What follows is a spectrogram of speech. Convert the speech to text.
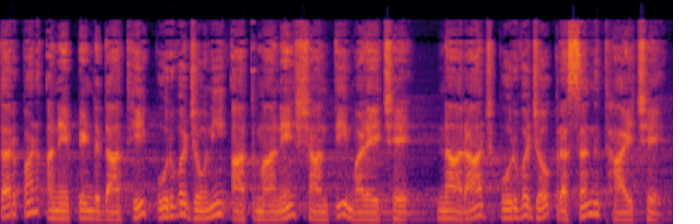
તર્પણ અને પિંડદાથી પૂર્વજોની આત્માને શાંતિ મળે છે. નારાજ પૂર્વજો પ્રસન્ન થાય છે.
